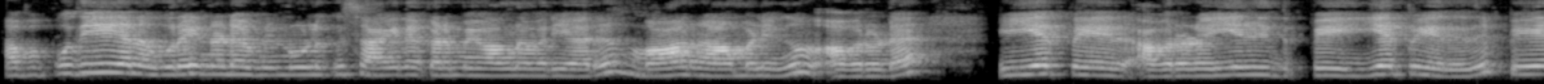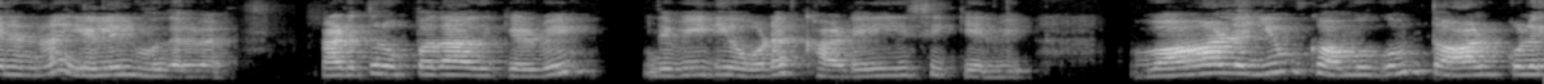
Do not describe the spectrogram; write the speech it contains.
அப்ப புதிய என உரைநடை அப்படின்னு நூலுக்கு சாகித்ய அகாடமி வாங்கினவர் யாரு? மா ராமலிங்கம். அவரோட இயற்பெயர் அவரோட இயற் இது பே இயற்பெயர் இது பேர் என்னன்னா எழில் முதல்வன். அடுத்து முப்பதாவது கேள்வி. இந்த வீடியோவோட கடைசி கேள்வி. வாழையும் கமுகும் தாழ்குலை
